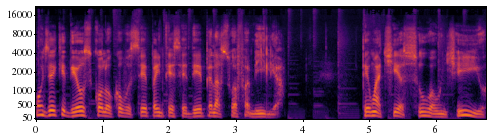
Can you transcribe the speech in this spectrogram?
Vamos dizer que Deus colocou você para interceder pela sua família. Tem uma tia sua, um tio,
